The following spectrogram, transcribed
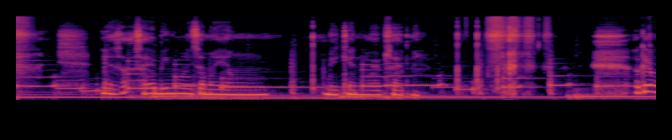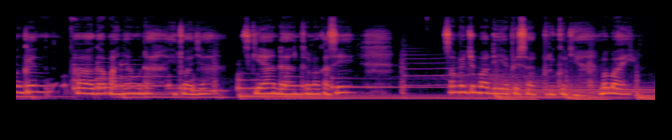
Ini saya bingung nih sama yang bikin website nih. Oke mungkin uh, agak panjang udah itu aja. Sekian dan terima kasih. Sampai jumpa di episode berikutnya. Bye bye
